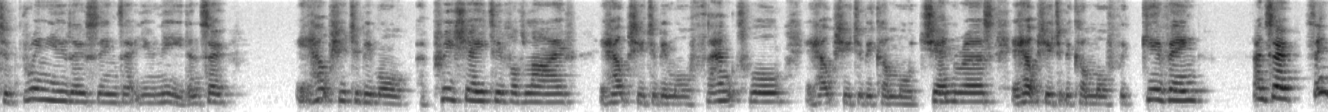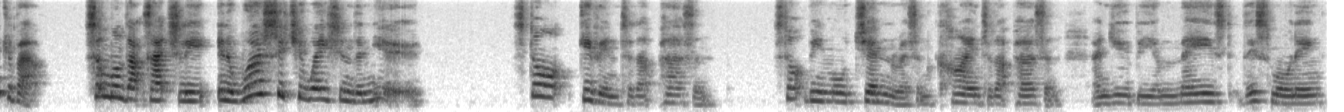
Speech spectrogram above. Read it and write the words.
to bring you those things that you need. And so it helps you to be more appreciative of life. It helps you to be more thankful. It helps you to become more generous. It helps you to become more forgiving. And so think about someone that's actually in a worse situation than you. Start giving to that person. Start being more generous and kind to that person. And you'd be amazed this morning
